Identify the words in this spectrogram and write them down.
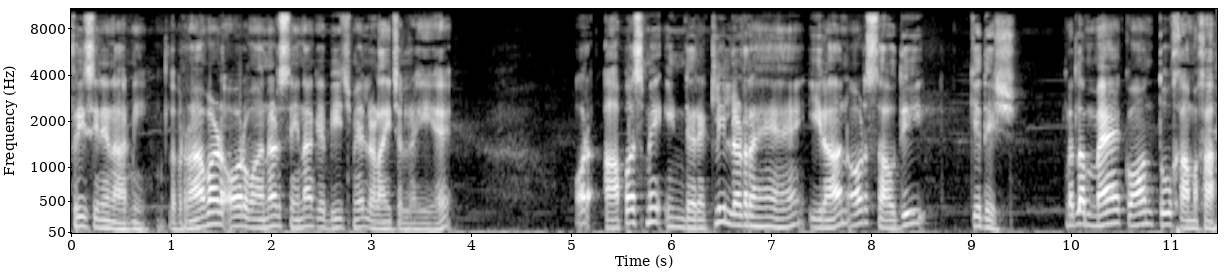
फ्री सीनियन आर्मी। मतलब रावण और वानर सेना के बीच में लड़ाई चल रही है और आपस में इनडायरेक्टली लड़ रहे हैं ईरान और सऊदी के देश। मतलब मैं कौन, तू खामखा।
